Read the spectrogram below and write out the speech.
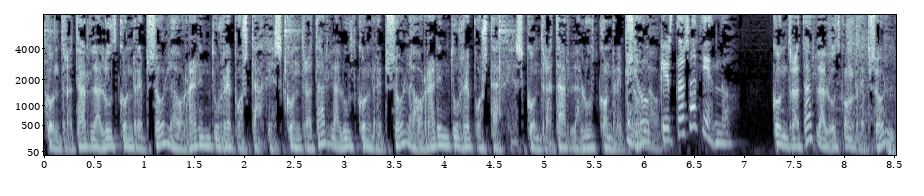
Contratar la luz con Repsol, ahorrar en tus repostajes. Contratar la luz con Repsol, ahorrar en tus repostajes. Contratar la luz con Repsol. ¿Pero qué estás haciendo? Contratar la luz con Repsol.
